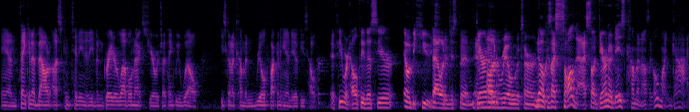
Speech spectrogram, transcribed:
and thinking about us continuing at an even greater level next year, which I think we will. He's going to come in real fucking handy if he's healthy. If he were healthy this year, It would be huge. that would have just been Darren an unreal return. No, because I saw that. I saw Darren O'Day's coming. I was like, oh my god.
